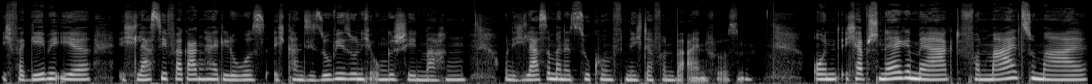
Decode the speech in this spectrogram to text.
ich vergebe ihr, ich lasse die Vergangenheit los, ich kann sie sowieso nicht ungeschehen machen und ich lasse meine Zukunft nicht davon beeinflussen. Und ich habe schnell gemerkt, von Mal zu Mal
